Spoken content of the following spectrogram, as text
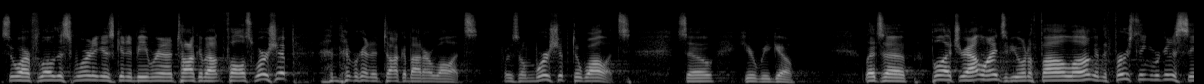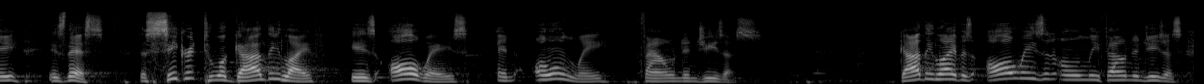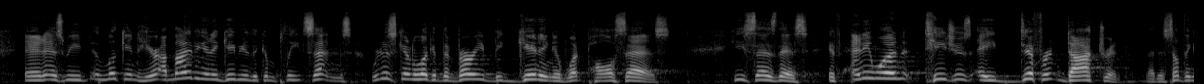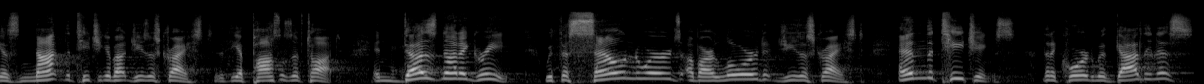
So, our flow this morning is going to be we're going to talk about false worship, and then we're going to talk about our wallets. from worship to wallets. So here we go. Let's uh, pull out your outlines if you want to follow along. And the first thing we're going to see is this the secret to a godly life is always and only found in Jesus. Godly life is always and only found in Jesus. And as we look in here, I'm not even going to give you the complete sentence. We're just going to look at the very beginning of what Paul says. He says this If anyone teaches a different doctrine, that is something that's not the teaching about Jesus Christ that the apostles have taught, and does not agree with the sound words of our Lord Jesus Christ and the teachings that accord with godliness,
